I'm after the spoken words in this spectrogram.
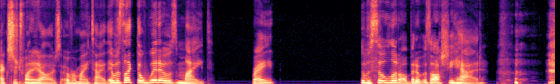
extra $20 over my tithe. It was like the widow's mite, right? It was so little, but it was all she had. and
